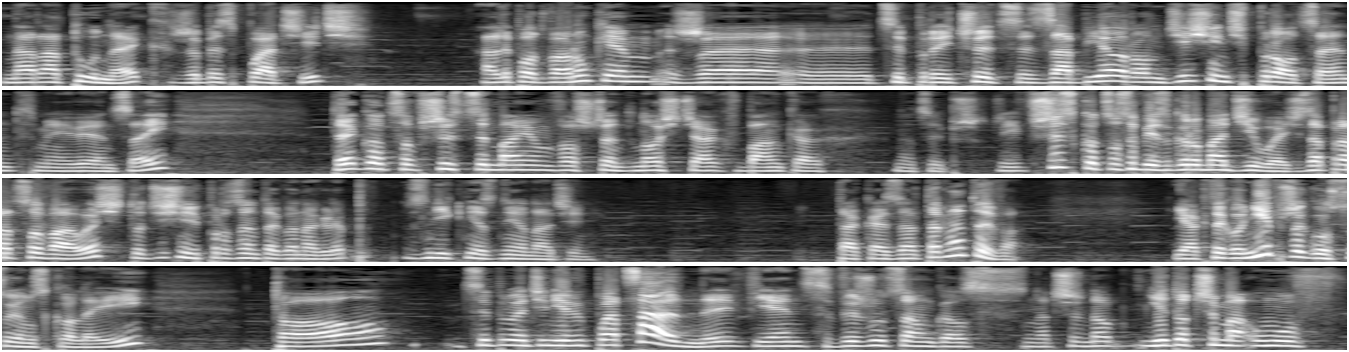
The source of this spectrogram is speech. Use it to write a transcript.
na ratunek, żeby spłacić, ale pod warunkiem, że e, Cypryjczycy zabiorą 10% mniej więcej tego, co wszyscy mają w oszczędnościach w bankach na Cyprze. Czyli wszystko, co sobie zgromadziłeś, zapracowałeś, to 10% tego nagle zniknie z dnia na dzień. Taka jest alternatywa. Jak tego nie przegłosują z kolei, to Cypr będzie niewypłacalny, więc wyrzucą go, z, znaczy no nie dotrzyma umów.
